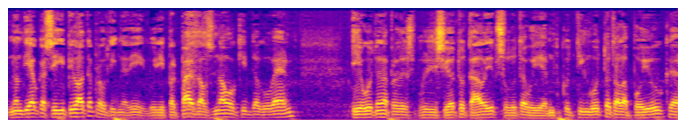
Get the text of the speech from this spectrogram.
no em dieu que sigui pilota, però ho tinc de dir, vull dir, per part dels nou equip de govern, hi ha hagut una predisposició total i absoluta, avui hem tingut tot l'apoio que,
